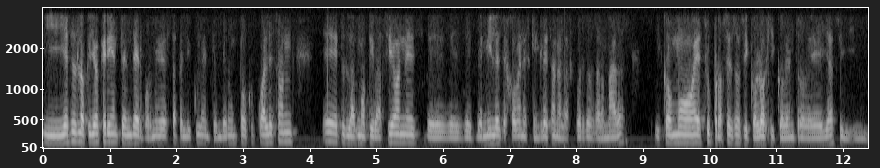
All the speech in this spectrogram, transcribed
Y eso es lo que yo quería entender por medio de esta película, entender un poco cuáles son eh, pues las motivaciones de, de- miles de jóvenes que ingresan a las Fuerzas Armadas y cómo es su proceso psicológico dentro de ellas y,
